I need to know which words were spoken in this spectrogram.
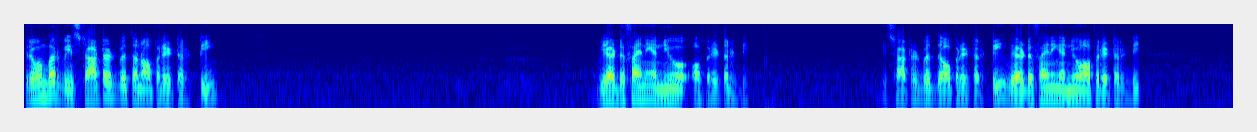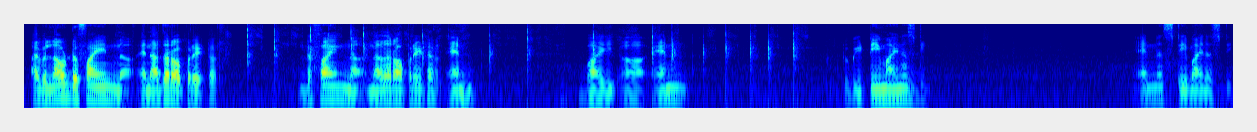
remember we started with an operator T, we are defining a new operator D. We started with the operator T, we are defining a new operator D. I will now define uh, another operator, define uh, another operator n by uh, n to be t minus d, n is t minus d.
